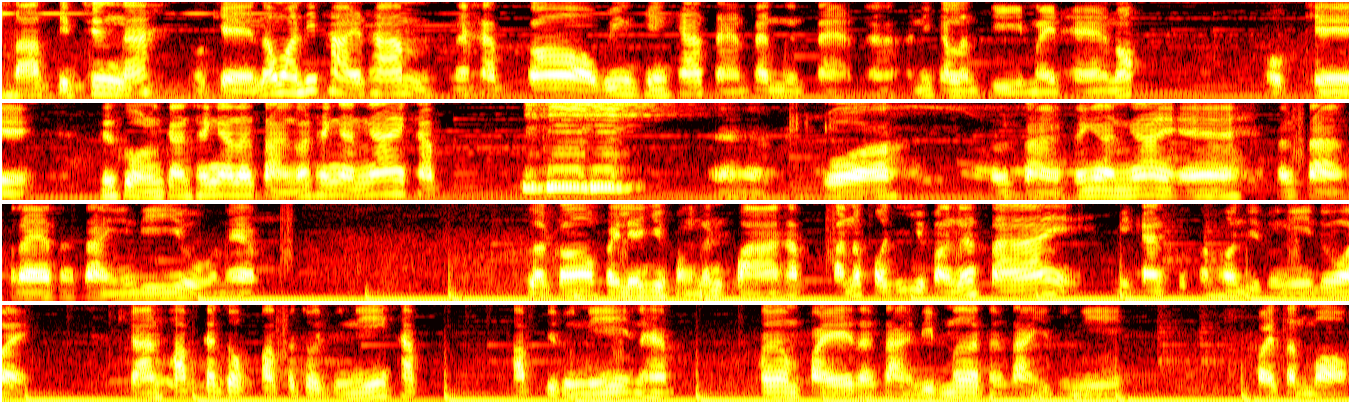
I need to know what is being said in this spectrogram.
สตาร์ทติดชึ่งนะโอเคณวันที่ถ่ายทำนะครับ ก็วิ่งเพียงแค่แสนแปดหมื่นแปดนะอันนี้การันตีไม่แท้เนาะโอเค ในส่วนของการใช้งานต่างๆ ก็ใช้งานง่ายครับอ่าตัวต่างๆ ใช้งานง่ายแอร์ต่างๆแตรต่างๆยังดีอยู่นะครับแล้วก็ไฟเลี้ยวอยู่ฝั่งด้านขวาครับปัดน้ำฝนจะอยู่ฝั่งด้านซ้าย มีการคุชชั่นทนอยู่ตรงนี้ด้วย การพับกระจกปรับกระจกตรงนี้ครับพับอยู่ตรงนี้นะครับ เพิ่มไฟต่างๆดิมเมอร์ต่างๆอยู่ตรงนี้ ไฟตัดหมอก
